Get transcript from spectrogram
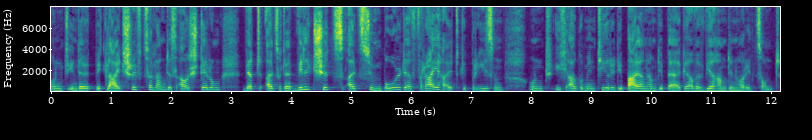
Und in der Begleitschrift zur Landesausstellung wird also der Wildschütz als Symbol der Freiheit gepriesen. Und ich argumentiere, die Bayern haben die Berge, aber wir haben den Horizont.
